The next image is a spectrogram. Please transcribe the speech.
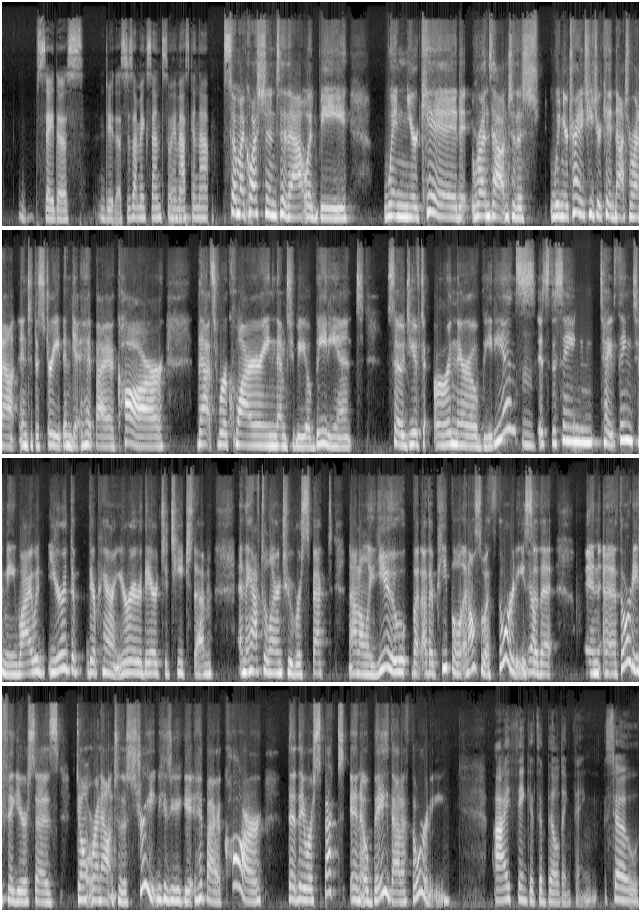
say this, do this? Does that make sense? The So, I'm mm. asking that. So my question to that would be when your kid runs out into the when you're trying to teach your kid not to run out into the street and get hit by a car, that's requiring them to be obedient. So do you have to earn their obedience? Mm. It's the same type thing to me. Why would you're the their parent, you're there to teach them and they have to learn to respect not only you but other people and also authority so that when an authority figure says, don't run out into the street because you could get hit by a car, that they respect and obey that authority. I think it's a building thing. So,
